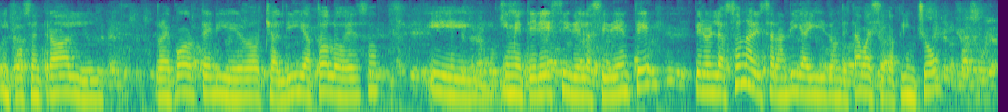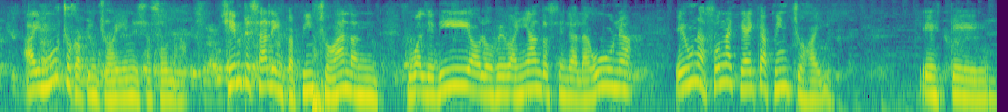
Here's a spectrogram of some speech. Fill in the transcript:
Infocentral, Reporter y Rocha al Día, todo eso. Y, y me enteré sí, del accidente, pero en la zona del Sarandí, ahí donde estaba ese capincho, hay muchos capinchos ahí en esa zona. Siempre salen capinchos, andan igual de día o los ve bañándose en la laguna. Es una zona que hay capinchos ahí. Este,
